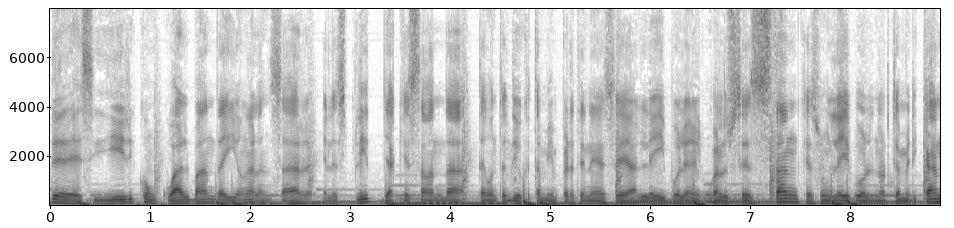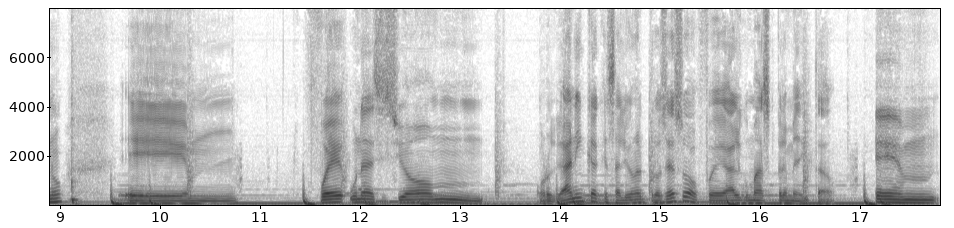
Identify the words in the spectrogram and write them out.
de decidir con cuál banda iban a lanzar el split, ya que esta banda tengo entendido que también pertenece al label en el cual ustedes están, que es un label norteamericano. Eh, ¿Fue una decisión orgánica que salió en el proceso o fue algo más premeditado? Em,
